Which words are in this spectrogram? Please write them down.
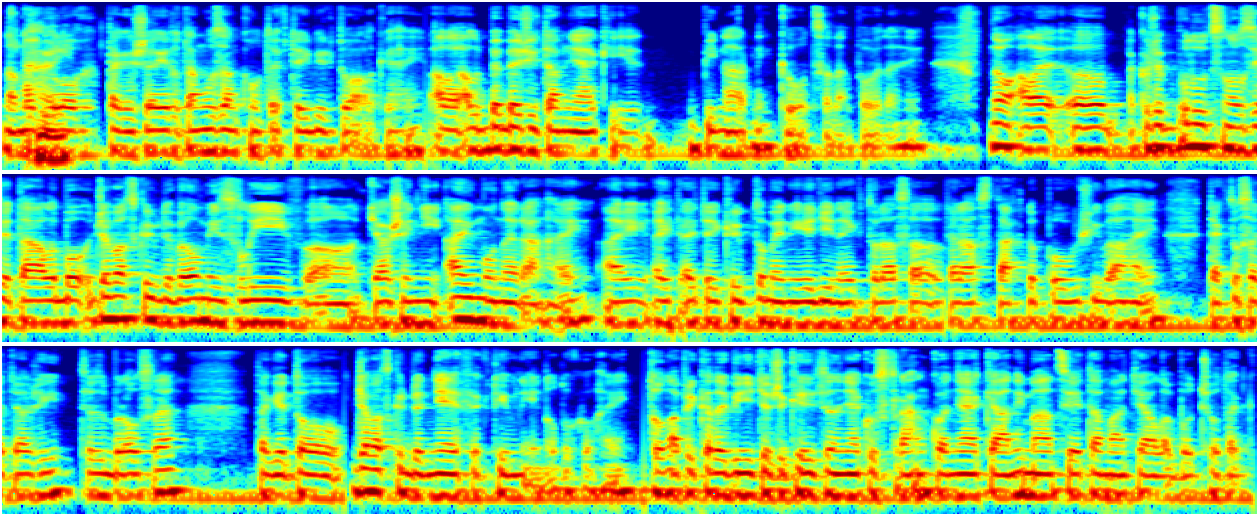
na mobiloch, hej. takže je to tam uzamknuté v tej virtuálke, hej? Ale, ale beží tam nejaký binárny kód sa dá povedať. Hej. No ale uh, akože budúcnosť je tá, lebo JavaScript je veľmi zlý v uh, ťažení aj Monera, hej, aj, aj, aj tej kryptomeny jedinej, ktorá sa teraz takto používa, hej, takto sa ťaží cez browser tak je to, JavaScript je neefektívny jednoducho, hej. To napríklad aj vidíte, že keď idete na nejakú stránku a nejaké animácie tam máte, alebo čo, tak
